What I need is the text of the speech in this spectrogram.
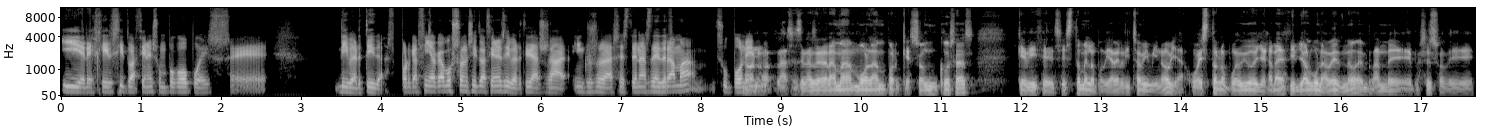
y, elegir situaciones un poco, pues, eh, divertidas, porque al fin y al cabo son situaciones divertidas, o sea, incluso las escenas de drama suponen... No, no, las escenas de drama molan porque son cosas que dices, esto me lo podía haber dicho a mí mi novia, o esto lo puedo llegar a decir yo alguna vez, ¿no? En plan de, pues eso, de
